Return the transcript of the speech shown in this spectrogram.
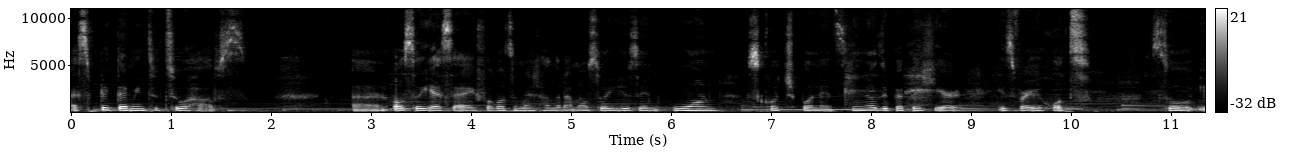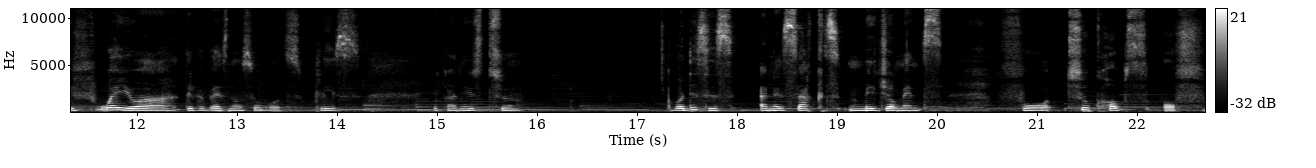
I split them into two halves. And also, yes, I forgot to mention that I'm also using one scotch bonnet. You know the pepper here is very hot. So if where you are, the pepper is not so hot, please, you can use two. But this is an exact measurement for two cups of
